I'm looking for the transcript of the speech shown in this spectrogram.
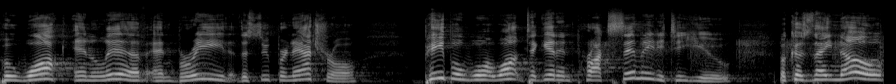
who walk and live and breathe the supernatural, people want to get in proximity to you because they know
